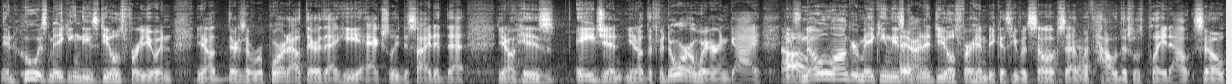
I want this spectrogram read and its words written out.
and who is making these deals for you. And you know, there's a report out there that he actually decided that you know his agent, you know, the fedora wearing guy, he's Oh. no longer making these Him. kind of deals for him because he was so upset with how this was played out. So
